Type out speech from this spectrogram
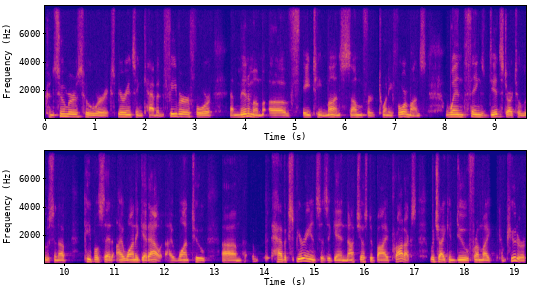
consumers who were experiencing cabin fever for a minimum of 18 months, some for 24 months, when things did start to loosen up, people said, I want to get out. I want to um, have experiences again, not just to buy products, which I can do from my computer,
